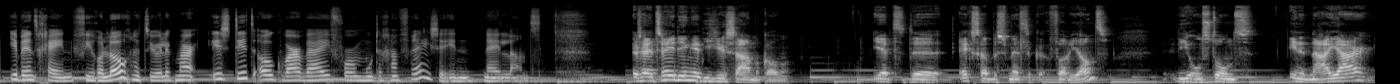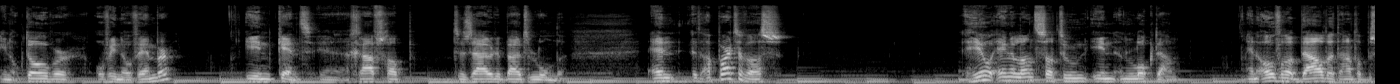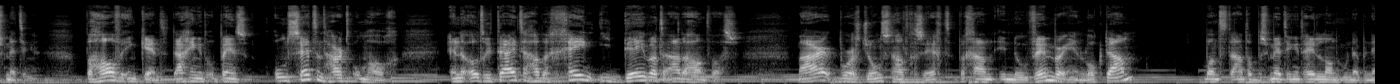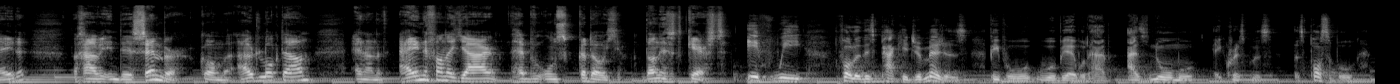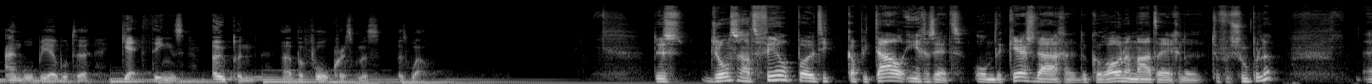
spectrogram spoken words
Je bent geen viroloog natuurlijk, maar is dit ook waar wij voor moeten gaan vrezen in Nederland? Er zijn twee dingen die hier samenkomen. Je hebt de extra besmettelijke variant. Die ontstond in het najaar, in oktober of in november in Kent, een graafschap ten zuiden buiten Londen. En het aparte was, heel Engeland zat toen in een lockdown. En overal daalde het aantal besmettingen. Behalve in Kent, daar ging het opeens ontzettend hard omhoog. En de autoriteiten hadden geen idee wat er aan de hand was. Maar Boris Johnson had gezegd: we gaan in november in lockdown. Want het aantal besmettingen in het hele land moet naar beneden. Dan gaan we in december komen uit lockdown. En aan het einde van het jaar hebben we ons cadeautje. Dan is het kerst. If we follow this package of measures, people will be able to have as normal a Christmas as possible and will be able to get things open uh, before Christmas as well. Dus Johnson had veel politiek kapitaal ingezet om de kerstdagen de coronamaatregelen te versoepelen. Uh,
